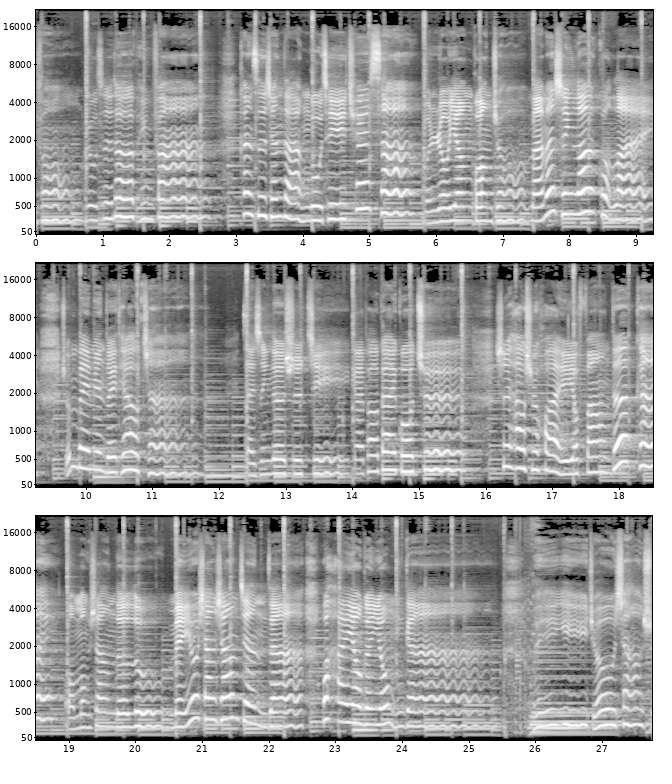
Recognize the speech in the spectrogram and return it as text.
风如此的平凡，看似简单，鼓起驱散，温柔阳光中慢慢醒了过来，准备面对挑战。在新的世纪，该抛开过去，是好是坏要放得开。我梦想的路没有想象简单，我还要更勇敢。就像漩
